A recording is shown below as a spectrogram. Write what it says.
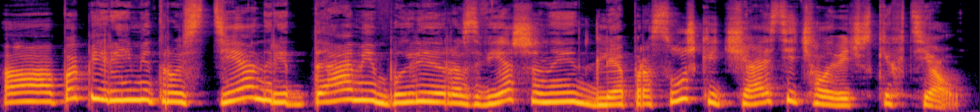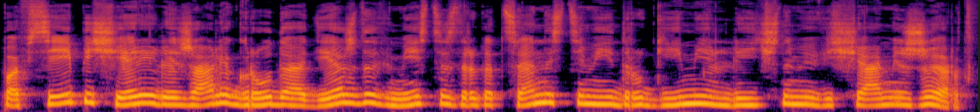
А по периметру стен рядами были развешаны для просушки части человеческих тел. По всей пещере лежали груды одежды вместе с драгоценностями и другими личными вещами жертв,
